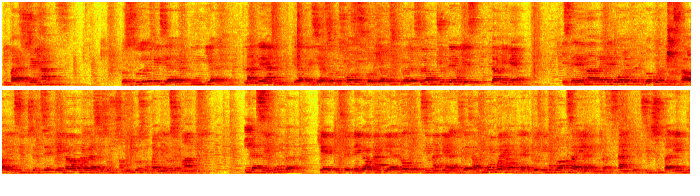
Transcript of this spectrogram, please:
y para sus semejantes. Los estudios de felicidad mundial plantean que la felicidad son dos cosas, psicología positiva ya estudia mucho el tema y es la primera, es tener una red de apoyo afectiva fuerte y estable, es decir, que usted tenga una relación con sus amigos, compañeros, hermanos. Y la segunda, que usted tenga una actividad de flujo, es decir, una actividad en la que usted sea muy bueno, en la que todo el tiempo pueda avanzar y en la que nunca se estanque, es decir, su talento,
